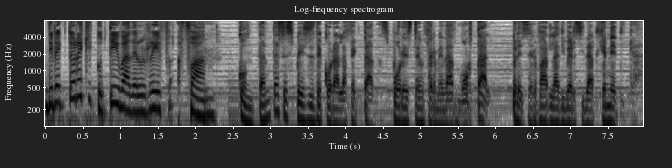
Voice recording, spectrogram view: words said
directora ejecutiva del Reef Fund. Con tantas especies de coral afectadas por esta enfermedad mortal, preservar la diversidad genética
